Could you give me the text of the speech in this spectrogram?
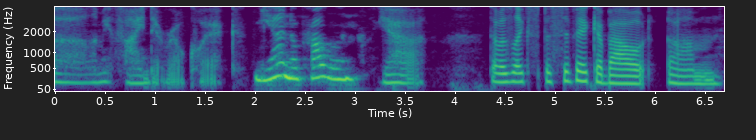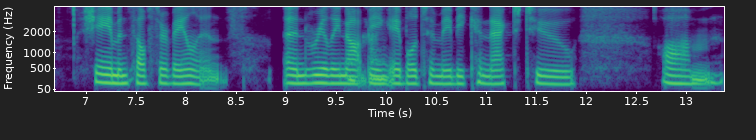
Uh, let me find it real quick. Yeah, no problem. Yeah. That was like specific about um, shame and self surveillance and really not okay. being able to maybe connect to um,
